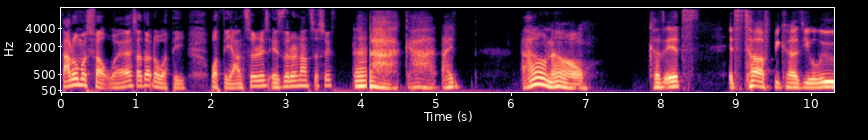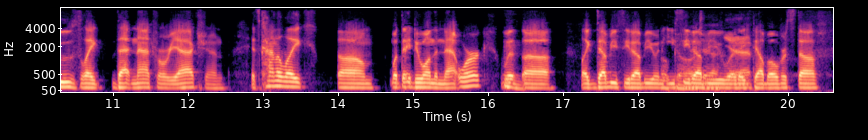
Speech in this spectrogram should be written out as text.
that almost felt worse. I don't know what the what the answer is. Is there an answer, Sue? Uh, God, I I don't know, cause it's it's tough because you lose like that natural reaction. It's kind of like um what they do on the network with mm. uh like WCW and oh, ECW God, yeah. where yeah. they dub over stuff.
